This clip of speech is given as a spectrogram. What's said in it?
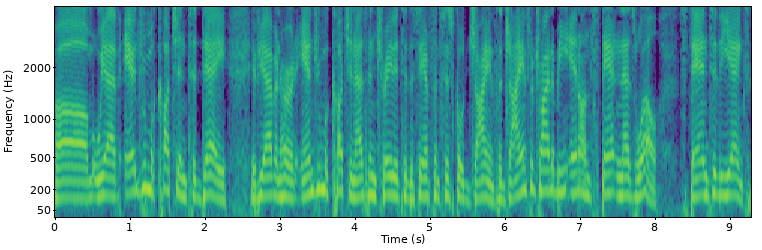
Um, we have Andrew McCutchen today. If you haven't heard, Andrew McCutchen has been traded to the San Francisco Giants. The Giants were trying to be in on Stanton as well. Stanton to the Yanks.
